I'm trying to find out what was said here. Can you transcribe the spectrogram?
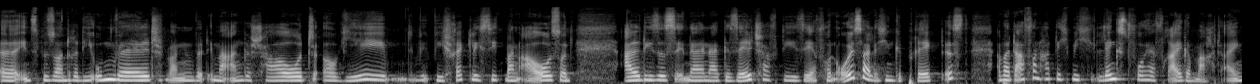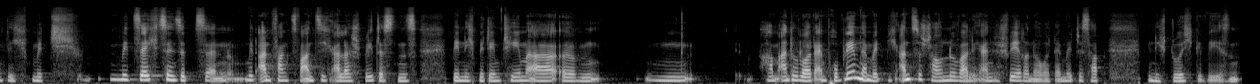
äh, insbesondere die Umwelt. Man wird immer angeschaut, oh je, wie, wie schrecklich sieht man aus und all dieses in einer Gesellschaft, die sehr von Äußerlichen geprägt ist. Aber davon hatte ich mich längst vorher frei gemacht. Eigentlich mit, mit 16, 17, mit Anfang 20 aller spätestens bin ich mit dem Thema ähm, haben andere Leute ein Problem damit, mich anzuschauen, nur weil ich eine schwere Neurodermitis habe, bin ich durch gewesen.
